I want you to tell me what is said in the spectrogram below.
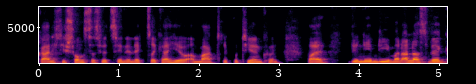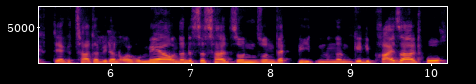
gar nicht die Chance, dass wir 10 Elektriker hier am Markt rekrutieren können. Weil wir nehmen die jemand anders weg, der zahlt dann wieder einen Euro mehr und dann ist das halt so ein, so ein Wettbieten und dann gehen die Preise halt hoch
